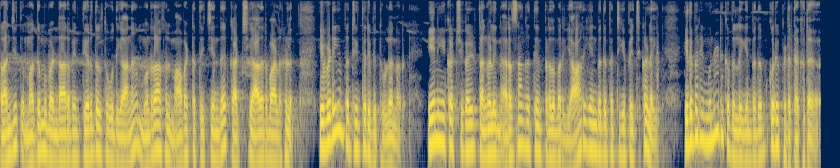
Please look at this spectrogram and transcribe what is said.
ரஞ்சித் மதும பண்டாரவின் தேர்தல் தொகுதியான முன்ராகல் மாவட்டத்தைச் சேர்ந்த கட்சி ஆதரவாளர்களும் இவ்விடயம் பற்றி தெரிவித்துள்ளனர். ஏனைய கட்சிகள் தங்களின் அரசாங்கத்தின் பிரதமர் யார் என்பது பற்றிய பேச்சுக்களை இதுவரை முன்னெடுக்கவில்லை என்பதும் குறிப்பிடத்தக்கது.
